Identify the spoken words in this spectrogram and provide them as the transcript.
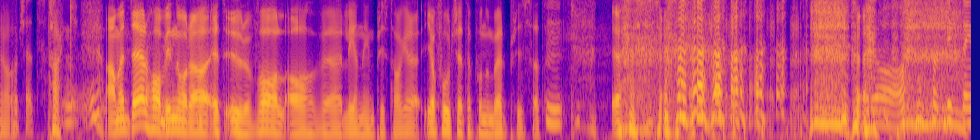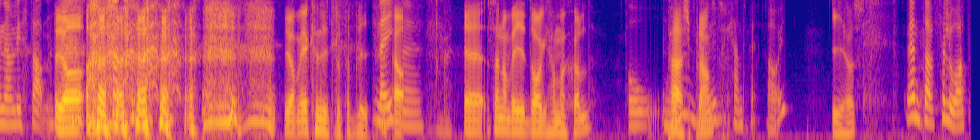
Ja, Fortsätt. Tack. Ja men där har vi några, ett urval av eh, Leninpristagare. Jag fortsätter på Nobelpriset. Mm. Bra. Lista inom listan. ja. ja men jag kunde inte låta bli. Nej. Ja. Eh, sen har vi Dag Hammarskjöld Oh, Persbrandt. Oj. i höst. Vänta, förlåt.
